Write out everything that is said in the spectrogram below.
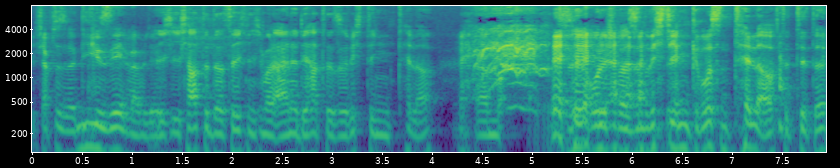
ich habe das noch nie gesehen beim Leben. Ich, ich hatte tatsächlich mal eine, die hatte so richtigen Teller. Ähm, ohne Spaß, so einen richtigen großen Teller auf der Titte.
